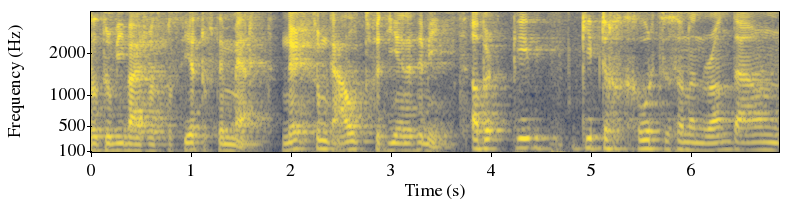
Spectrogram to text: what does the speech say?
dass du wie weißt, was passiert auf dem Markt. Nicht zum Geld verdienen damit. Aber gib, gib doch kurz so einen Rundown,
